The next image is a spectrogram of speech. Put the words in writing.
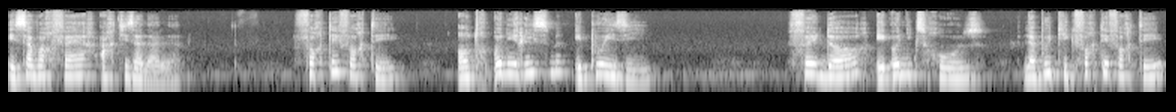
et savoir-faire artisanal. Forté Forté, entre onirisme et poésie. Feuille d'or et onyx rose, la boutique Forté Forté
